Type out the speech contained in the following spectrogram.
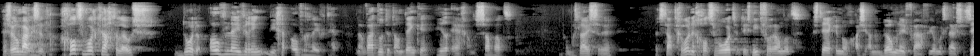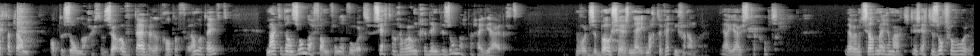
En zo maken ze het Gods woord krachteloos door de overlevering die je overgeleverd hebt. Nou, waar doet het dan denken? Heel erg aan de Sabbat. Kom eens luisteren. Het staat gewoon in Gods woord. Het is niet veranderd. Sterker nog, als je aan een dominee vraagt, jongens luister, zeg dat dan op de zondag. Als je dan zo overtuigd bent dat God dat veranderd heeft, maak er dan zondag van, van dat woord. Zeg dan gewoon, gedenk de zondag dat hij die heiligt. Dan worden ze boos, zeggen ze, nee, ik mag de wet niet veranderen. Ja, juist, dat klopt. We hebben het zelf meegemaakt. Het is echt te zot voor woorden.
